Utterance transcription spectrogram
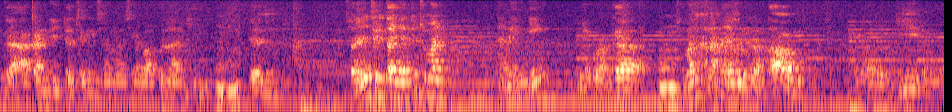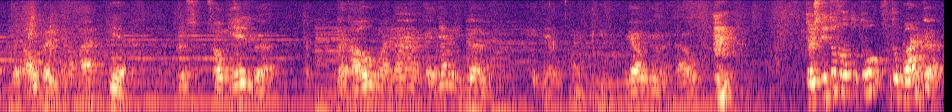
nggak akan didatengin sama siapa pun lagi. Mm-mm. Dan soalnya ceritanya itu cuman nenek ini punya keluarga. Mm. Cuman anak-anaknya nggak tahu gitu. Nggak pergi nggak tahu baliknya kapan. iya Terus suaminya juga nggak tahu mana kayaknya meninggal. Kayaknya. Ya udah nggak tahu. Terus itu foto tuh foto keluarga?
